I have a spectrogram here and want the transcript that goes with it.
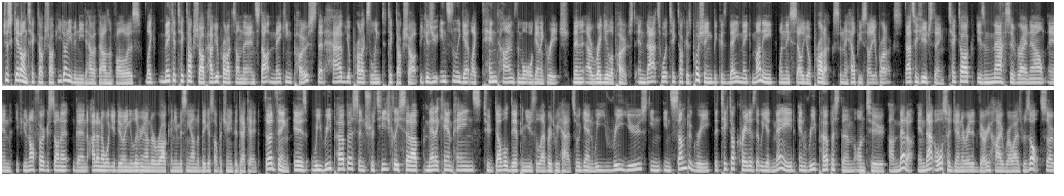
just get on TikTok shop. You don't even need to have a thousand followers. Like make a TikTok shop, have your products on there and start making posts that have your products linked to TikTok shop because you instantly get like 10 times the more organic reach than a regular post. And that's what TikTok is pushing because they make money when they sell your products and they help you sell your products. That's a huge thing. TikTok is massive right now. And if you're not focused on it, then I don't know what you're doing. You're living under a rock and you're missing out on the biggest opportunity of the decade. Third thing is we repurpose and strategically set up Meta ad campaigns to double dip and use the leverage we had. So again, we reused in in some degree the TikTok creatives that we had made and repurposed them onto uh, Meta, and that also generated very high ROAS results. So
